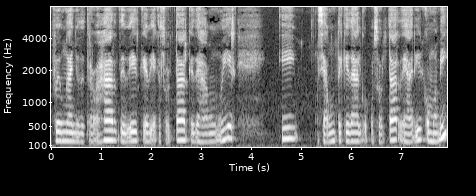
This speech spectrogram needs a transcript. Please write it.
fue un año de trabajar, de ver que había que soltar, que dejábamos ir. Y si aún te queda algo por soltar, dejar ir como a mí,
